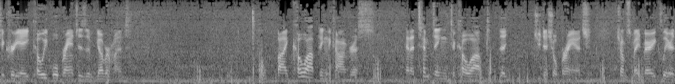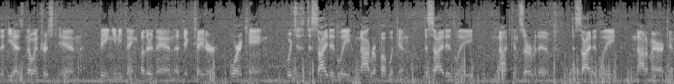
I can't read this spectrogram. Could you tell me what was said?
to create co equal branches of government by co-opting the Congress and attempting to co-opt the judicial branch, Trump's made very clear that he has no interest in being anything other than a dictator or a king, which is decidedly not Republican, decidedly not conservative, decidedly not American.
